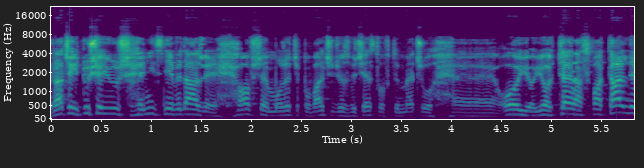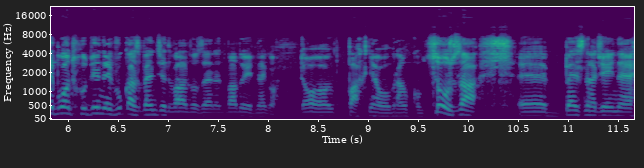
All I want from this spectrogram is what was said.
Raczej tu się już nic nie wydarzy. Owszem, możecie powalczyć o zwycięstwo w tym meczu. E, oj, oj, oj, teraz fatalny błąd Chudyny. Wukas będzie 2 do 0, 2 do 1. To pachniało bramką. Cóż za e, beznadziejne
